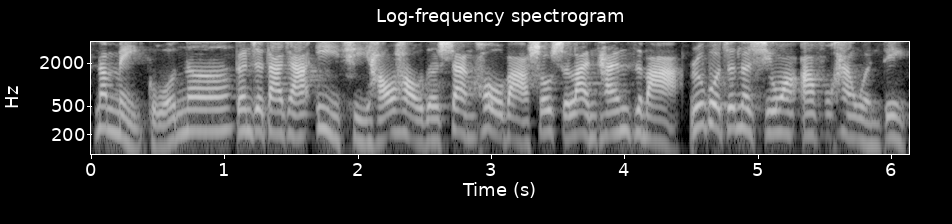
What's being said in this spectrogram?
那美国呢？跟着大家一起好好的善后吧，收拾烂摊子吧。如果真的希望阿富汗稳定，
